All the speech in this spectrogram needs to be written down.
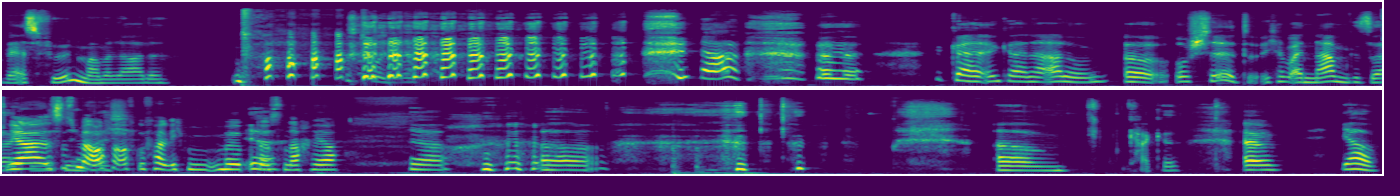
wer ist Föhnmarmelade? ja, äh, keine, keine Ahnung. Oh, oh shit, ich habe einen Namen gesagt. Ja, es ist mir auch schon aufgefallen. Ich möb ja. das nachher. Ja. äh, ähm, Kacke. Ähm, ja.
